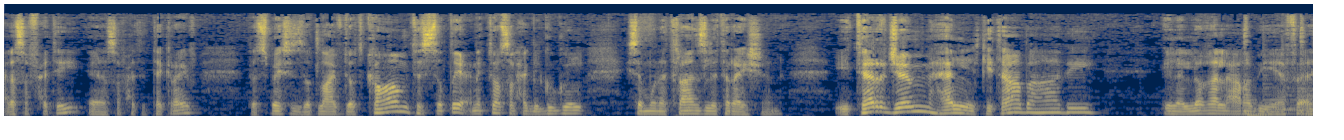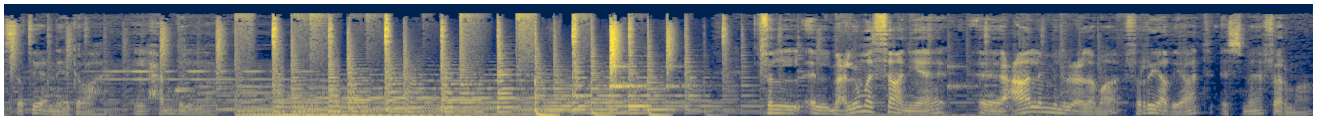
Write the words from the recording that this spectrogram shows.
على صفحتي آه، صفحة التكريف. spaces.live.com تستطيع إنك توصل حق الجوجل يسمونه transliteration يترجم هالكتابة هذه إلى اللغة العربية فأستطيع إني أقراها. الحمد لله. في المعلومة الثانية آه، عالم من العلماء في الرياضيات اسمه فيرما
